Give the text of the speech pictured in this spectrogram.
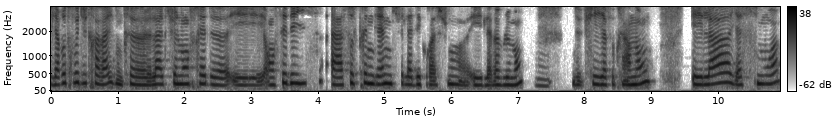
Il a retrouvé du travail. Donc euh, là, actuellement, Fred euh, est en CDI à Sostrengren, qui fait de la décoration euh, et de l'ameublement mm. depuis à peu près un an. Et là, il y a six mois,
